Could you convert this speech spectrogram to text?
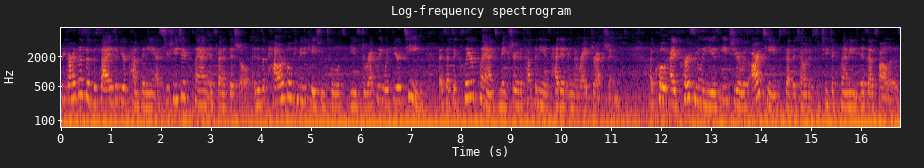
Regardless of the size of your company, a strategic plan is beneficial. It is a powerful communication tool to use directly with your team that sets a clear plan to make sure the company is headed in the right direction. A quote I personally use each year with our team to set the tone of strategic planning is as follows.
